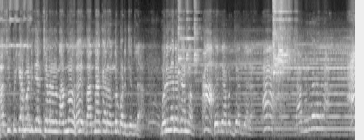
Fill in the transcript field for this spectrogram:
നശിപ്പിക്കാൻ വേണ്ടി ജനിച്ചവരാണ്. നന്നോ നന്നാക്കാൻ ഒന്നും പഠിച്ചിട്ടില്ല. മുരുകനെ കാണണം ശരി ഞാൻ വിളിച്ചു തരാം ആ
